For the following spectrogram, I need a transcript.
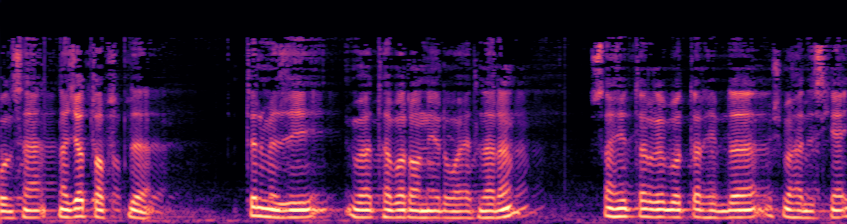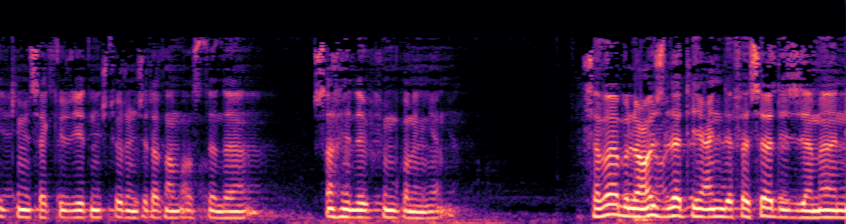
bo'lsa najot topibdi termiziy va tabaroniy rivoyatlari sahih targ'ibot tarhibda ushbu hadisga ikki ming sakkiz yuz yetmish to'rtinchi raqam ostida sahih deb hukm qilingan سبب العزلة عند فساد الزمان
